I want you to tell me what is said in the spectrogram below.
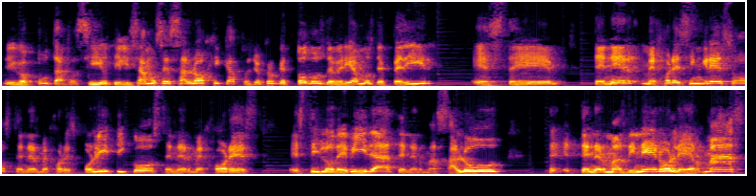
Digo, puta, pues si utilizamos esa lógica, pues yo creo que todos deberíamos de pedir este, tener mejores ingresos, tener mejores políticos, tener mejores estilo de vida, tener más salud, tener más dinero, leer más,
